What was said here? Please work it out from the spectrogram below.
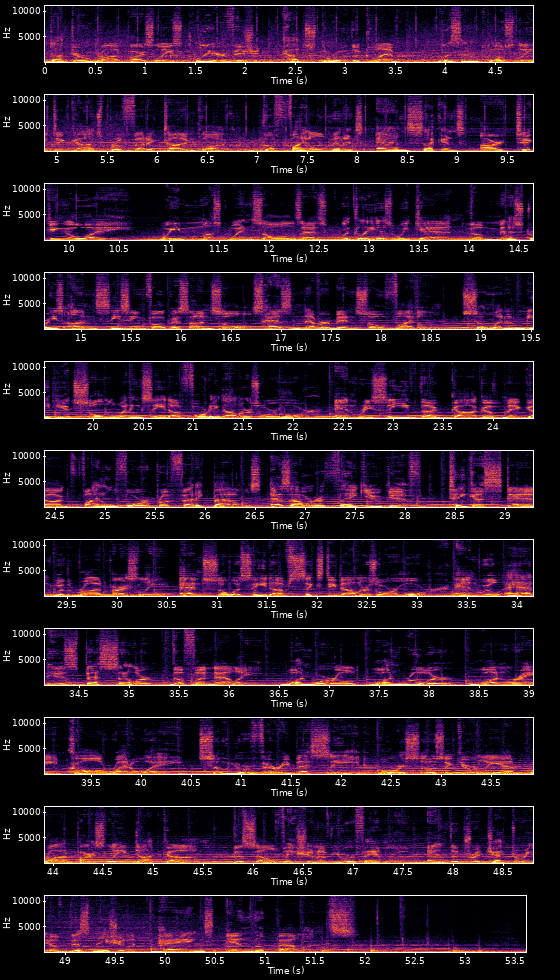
Dr. Rod Parsley's clear vision cuts through the glamour. Listen closely to God's prophetic time clock. The final minutes and seconds are ticking away. We must win souls as quickly as we can. The ministry's unceasing focus on souls has never been so vital. Sow an immediate soul winning seed of $40 or more and receive the Gog of Magog Final Four prophetic battles as our thank you gift. Take a stand with Rod Parsley and sow a seed of $60 or more, and we'll add his bestseller, The Finale. One world, one ruler, one reign. Call right away. Sow your very best seed or sow securely at rodparsley.com. The salvation of your family and the trajectory of this nation hangs in the balance.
